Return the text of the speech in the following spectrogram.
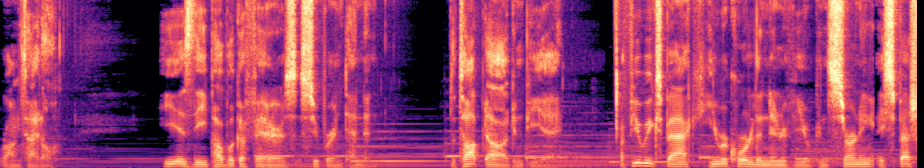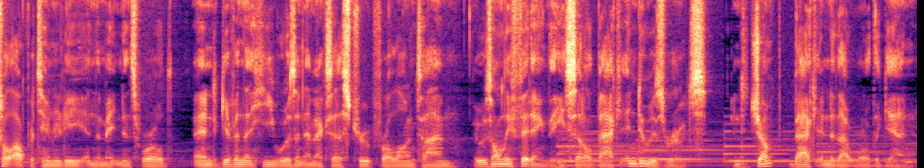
wrong title. He is the Public Affairs Superintendent, the top dog in PA. A few weeks back, he recorded an interview concerning a special opportunity in the maintenance world, and given that he was an MXS troop for a long time, it was only fitting that he settled back into his roots and to jump back into that world again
